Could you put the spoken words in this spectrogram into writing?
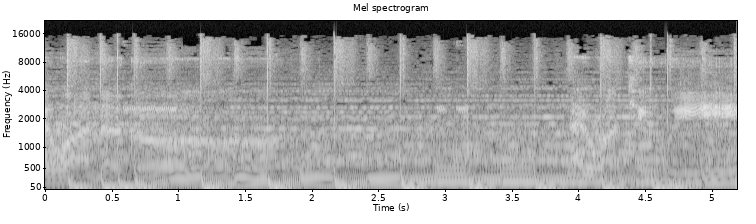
I wanna go. I want to eat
